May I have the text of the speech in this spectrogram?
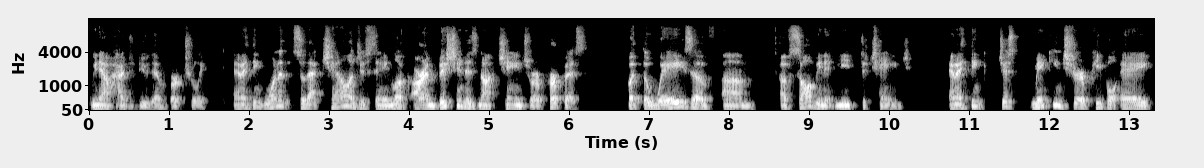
we now had to do them virtually. And I think one of the, so that challenge is saying, look, our ambition has not changed or our purpose, but the ways of um, of solving it need to change. And I think just making sure people a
